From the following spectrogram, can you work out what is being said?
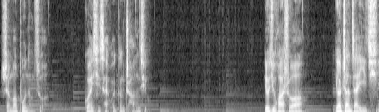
什么不能做，关系才会更长久。有句话说：“要站在一起，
